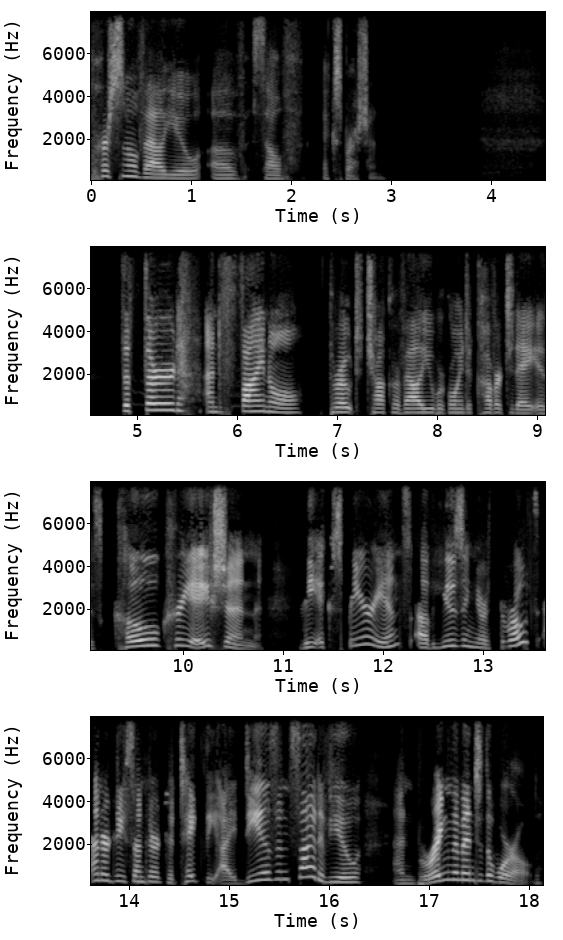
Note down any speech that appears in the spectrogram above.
personal value of self expression. The third and final throat chakra value we're going to cover today is co creation, the experience of using your throat's energy center to take the ideas inside of you and bring them into the world.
